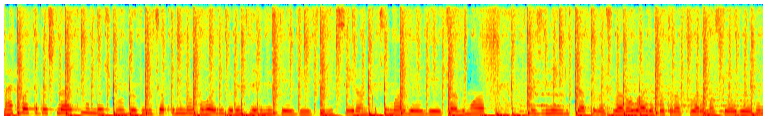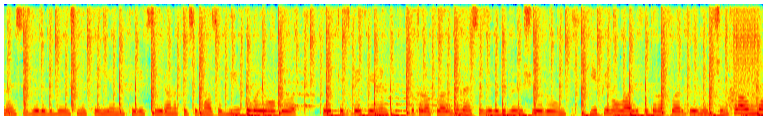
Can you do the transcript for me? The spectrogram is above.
Merhaba arkadaşlar, kanalımda hoş bulduk. Yılı çapkınından olaylı görüntülerimiz geldi. Felix Seyran'ı kaçırmaya geldi. Kazıma özünden gitti arkadaşlar. Olaylı fotoğraflarımız geldi. Hemen sizlerle de bölüşmekteyim. Felix Seyran'ı kaçırması büyük olay oldu. Herkes bekleyen fotoğrafları hemen sizlerle de bölüşüyorum. Yepyeni olaylı fotoğraflar görmek için kanalıma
